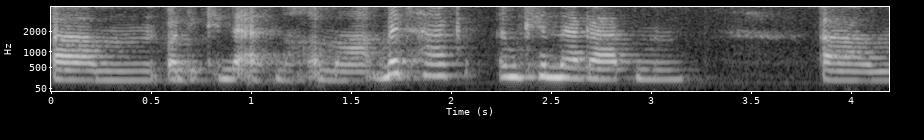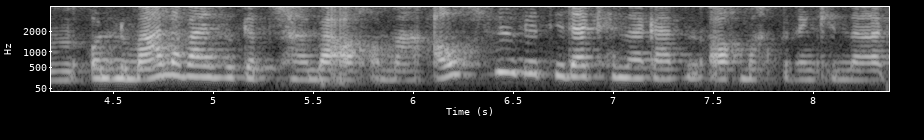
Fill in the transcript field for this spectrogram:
Ähm, und die Kinder essen noch immer Mittag im Kindergarten. Ähm, und normalerweise gibt es scheinbar auch immer Ausflüge, die der Kindergarten auch macht mit den Kindern.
